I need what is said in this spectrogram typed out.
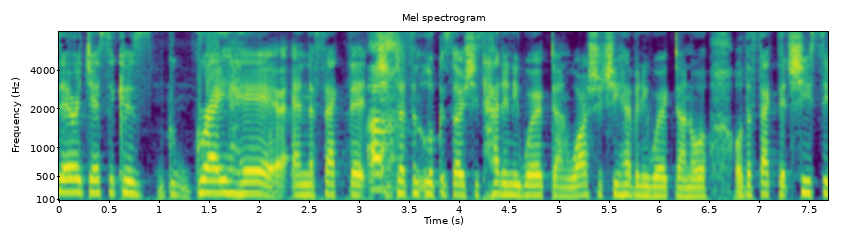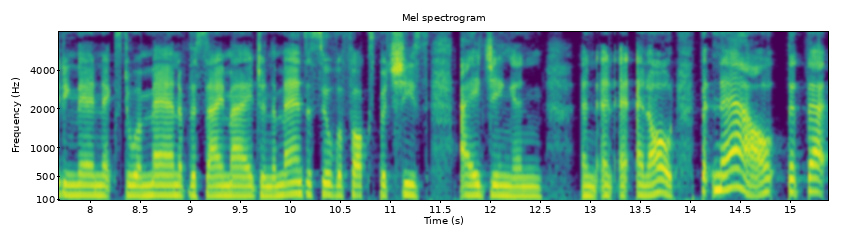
Sarah Jessica's g- grey hair and the fact that oh. she doesn't look as though she's had any work done. Why should she have any work done? Or, or the fact that she's sitting there next to a man of the same age and the man's a silver fox, but she's aging and, and, and, and old. But now that that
